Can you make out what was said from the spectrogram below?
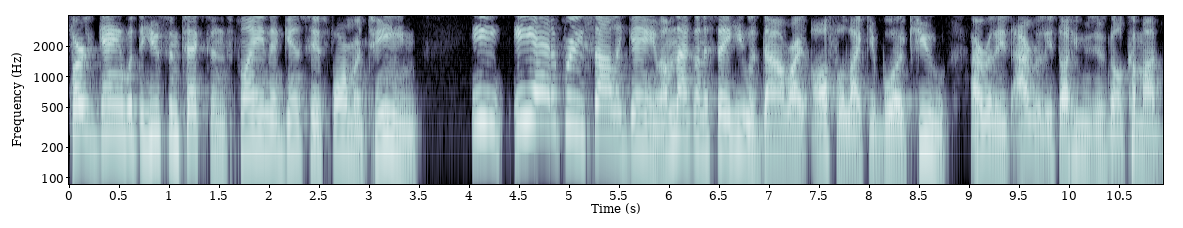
first game with the Houston Texans, playing against his former team, he he had a pretty solid game. I'm not gonna say he was downright awful like your boy Q. I really I really thought he was just gonna come out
